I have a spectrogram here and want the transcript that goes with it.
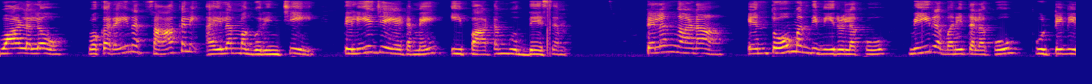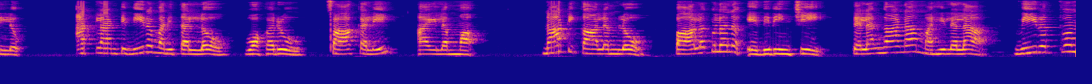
వాళ్ళలో ఒకరైన చాకలి ఐలమ్మ గురించి తెలియజేయటమే ఈ పాఠం ఉద్దేశం. తెలంగాణ ఎంతోమంది వీరులకు వీర వనితలకు పుట్టినిల్లు. అట్లాంటి వీర వనితల్లో ఒకరు చాకలి ఐలమ్మ. నాటి కాలంలో పాలకులను ఎదిరించి తెలంగాణ మహిళల వీరత్వం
